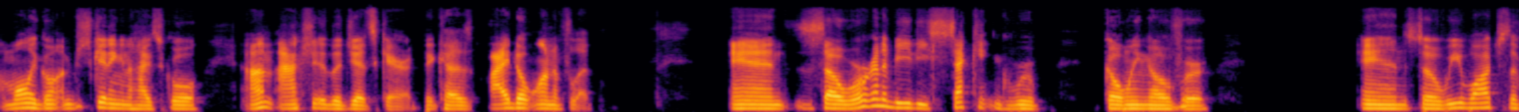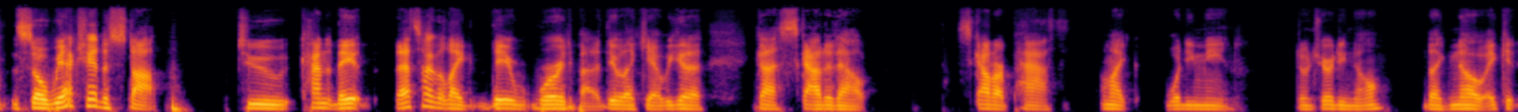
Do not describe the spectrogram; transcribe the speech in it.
I'm only going. I'm just getting into high school. I'm actually legit scared because I don't want to flip. And so we're gonna be the second group going over. And so we watched the. So we actually had to stop to kind of they. That's how like they worried about it. They were like, "Yeah, we gotta gotta scout it out, scout our path." I'm like, "What do you mean? Don't you already know?" Like, no, it could.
